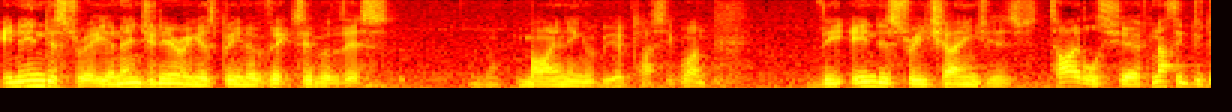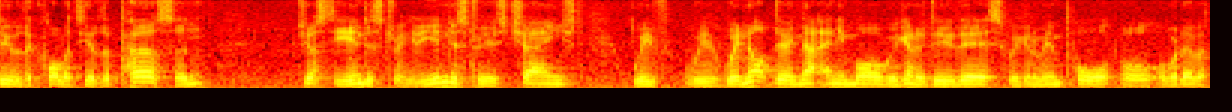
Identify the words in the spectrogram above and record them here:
in industry, and engineering has been a victim of this, mining would be a classic one, the industry changes. Titles shift, nothing to do with the quality of the person, just the industry. The industry has changed. We've, we, we are not doing that anymore. We're going to do this. We're going to import or, or whatever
